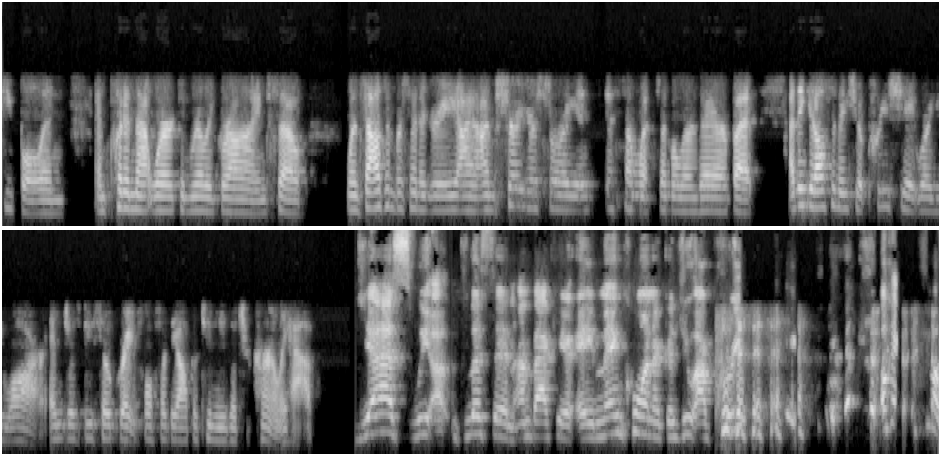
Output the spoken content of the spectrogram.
people and and put in that work and really grind. So 1000% agree. I, i'm sure your story is, is somewhat similar there but i think it also makes you appreciate where you are and just be so grateful for the opportunities that you currently have. Yes we are listen i'm back here. Amen corner because you are pre okay so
